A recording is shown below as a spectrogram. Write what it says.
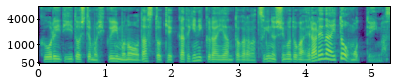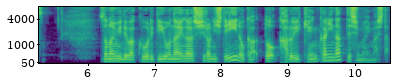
クオリティとしても低いものを出すと結果的にクライアントからは次の仕事が得られないと思っています。その意味ではクオリティをないがらしろにしていいのかと軽い喧嘩になってしまいました。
